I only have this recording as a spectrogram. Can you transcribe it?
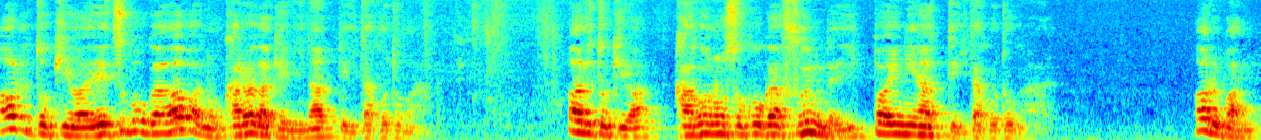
ある時は越母が泡の殻だけになっていたことがある。ある時は籠の底が踏んでいっぱいになっていたことがある。ある晩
